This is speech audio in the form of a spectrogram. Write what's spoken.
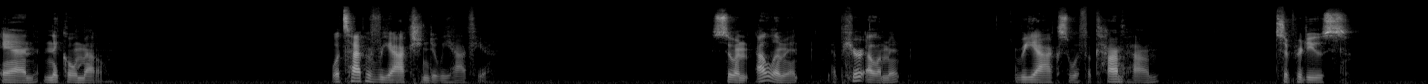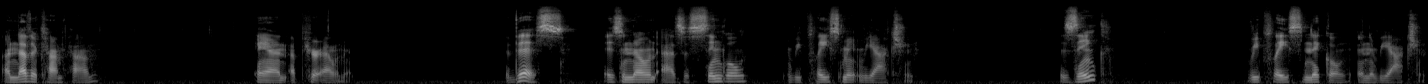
and nickel metal. What type of reaction do we have here? So an element, a pure element, reacts with a compound to produce another compound and a pure element. This is known as a single replacement reaction. Zinc replaced nickel in the reaction.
